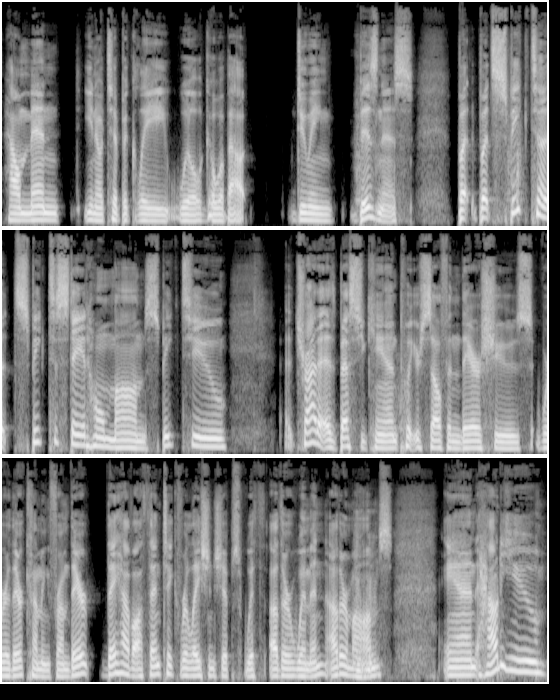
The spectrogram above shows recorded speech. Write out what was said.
how men, you know, typically will go about doing business. But, but speak to, speak to stay at home moms, speak to, try to as best you can put yourself in their shoes where they're coming from. They're they have authentic relationships with other women, other mm-hmm. moms. Mm-hmm. And how do you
